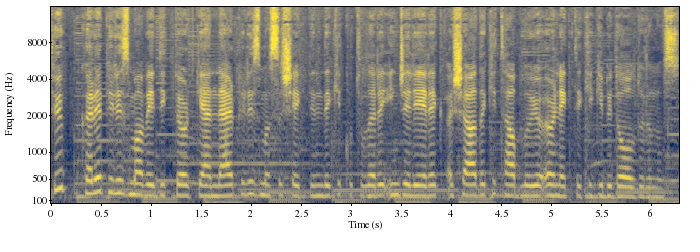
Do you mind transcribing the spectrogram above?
Küp, kare prizma ve dikdörtgenler prizması şeklindeki kutuları inceleyerek aşağıdaki tabloyu örnekteki gibi doldurunuz.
